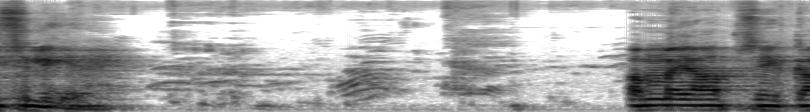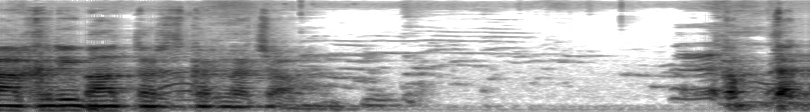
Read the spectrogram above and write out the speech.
इसलिए। अब मैं आपसे एक आखिरी बात अर्ज़ करना चाहूँ। कब तक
